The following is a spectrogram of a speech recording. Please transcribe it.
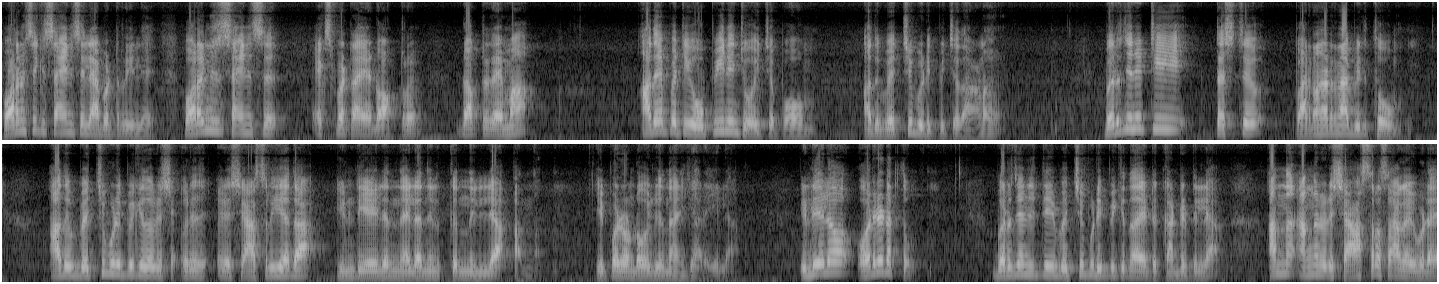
ഫോറൻസിക് സയൻസ് ലാബറട്ടറിയിലെ ഫോറൻസിക് സയൻസ് എക്സ്പെർട്ടായ ഡോക്ടർ ഡോക്ടർ രമ അതേപ്പറ്റി ഒപ്പീനിയൻ ചോദിച്ചപ്പോൾ അത് വെച്ച് പിടിപ്പിച്ചതാണ്. വെർജിനിറ്റി ടെസ്റ്റ് ഭരണഘടനാ വിരുദ്ധവും. അത് വെച്ച് പിടിപ്പിക്കുന്ന ഒരു ഒരു ഒരു ശാസ്ത്രീയത ഇന്ത്യയിൽ നിലനിൽക്കുന്നില്ല അന്ന്. ഇപ്പോഴുണ്ടോ ഇല്ലെന്ന് എനിക്കറിയില്ല. ഇന്ത്യയിലോ ഒരിടത്തും വെർജിനിറ്റി വെച്ച് പിടിപ്പിക്കുന്നതായിട്ട് കണ്ടിട്ടില്ല. അന്ന് അങ്ങനെ ഒരു ശാസ്ത്രശാഖ ഇവിടെ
